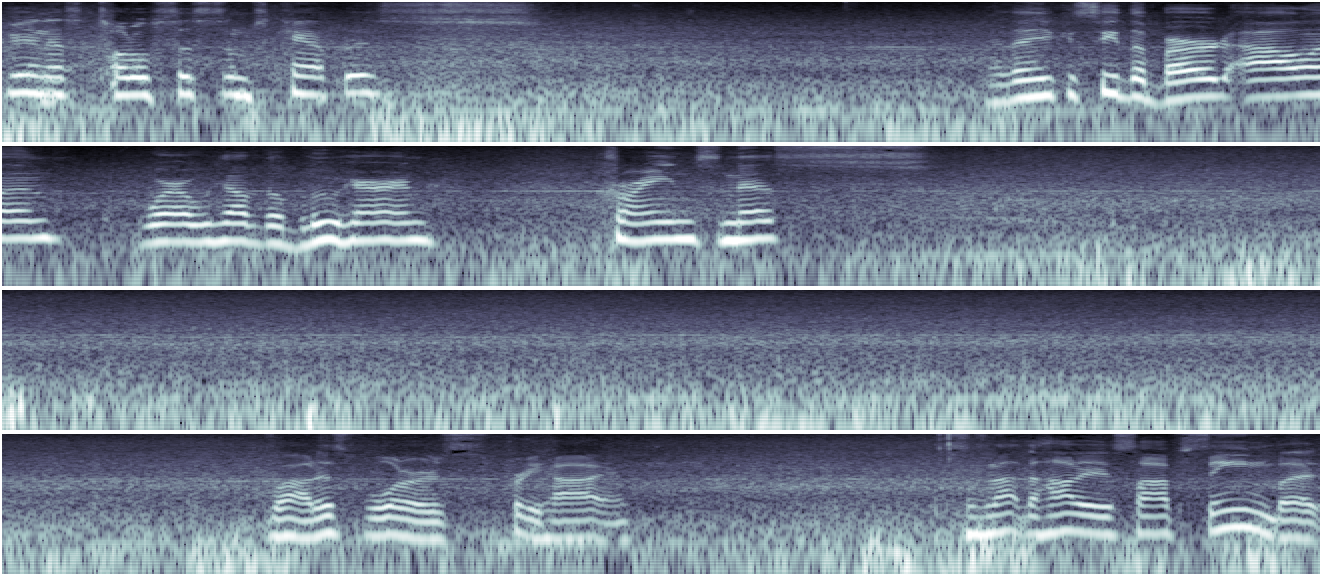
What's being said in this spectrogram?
Again, that's Total Systems campus. And then you can see the bird island where we have the blue heron crane's nest. Wow, this water is pretty high. It's not the hottest I've seen, but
